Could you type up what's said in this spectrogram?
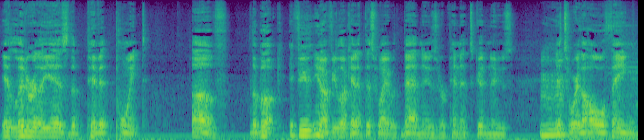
It literally is the pivot point of the book. If you you know if you look at it this way with bad news, repentance, good news, Mhm. it's where the whole thing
